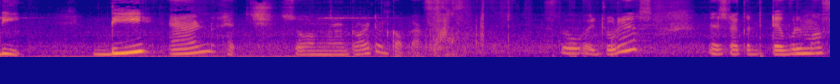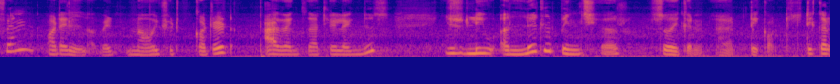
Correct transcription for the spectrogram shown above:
D D and H. So I'm gonna draw it and come back. So I drew this. It's like a devil muffin but I love it. Now you should cut it as exactly like this. Just leave a little pinch here so you can uh, take out the sticker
